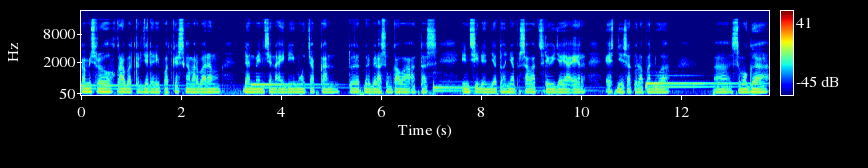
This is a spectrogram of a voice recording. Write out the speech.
Kami seluruh kerabat kerja dari podcast Ngamar Bareng dan Mention ID mengucapkan turut berbelasungkawa atas insiden jatuhnya pesawat Sriwijaya Air SJ182. Uh, eh, semoga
